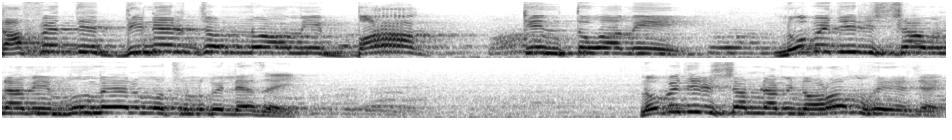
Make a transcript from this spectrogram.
কাফেতে দিনের জন্য আমি বাঘ কিন্তু আমি নবীজির সামনে আমি মুমের মতন গলিয়া যাই। নবীজির সামনে আমি নরম হয়ে যাই।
